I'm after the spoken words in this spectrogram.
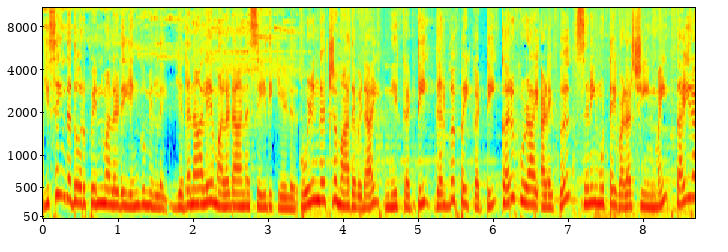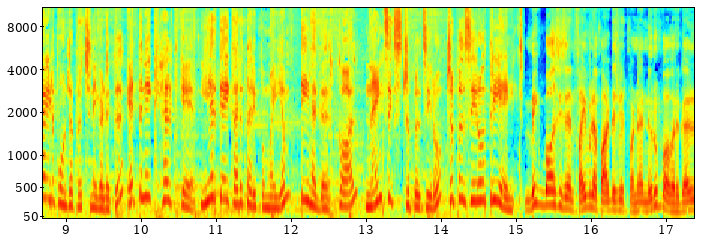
இசைந்ததோர் பெண் மலடு எங்கும் இல்லை எதனாலே மலடான செய்தி கேளு. ஒழுங்கற்ற மாதவிடாய் நீர்க்கட்டி கர்ப்பப்பை கட்டி கருக்குழாய் அடைப்பு சினைமுட்டை வளர்ச்சியின்மை தைராய்டு போன்ற பிரச்சனைகளுக்கு எத்தனிக் ஹெல்த் கேர். இயற்கை கருத்தரிப்பு மையம் T Nagar. Call nine six triple zero triple zero three eight. Bigg Boss season ஃபைவ்ல பார்ட்டிசிபேட் பண்ண நிருப் அவர்கள்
